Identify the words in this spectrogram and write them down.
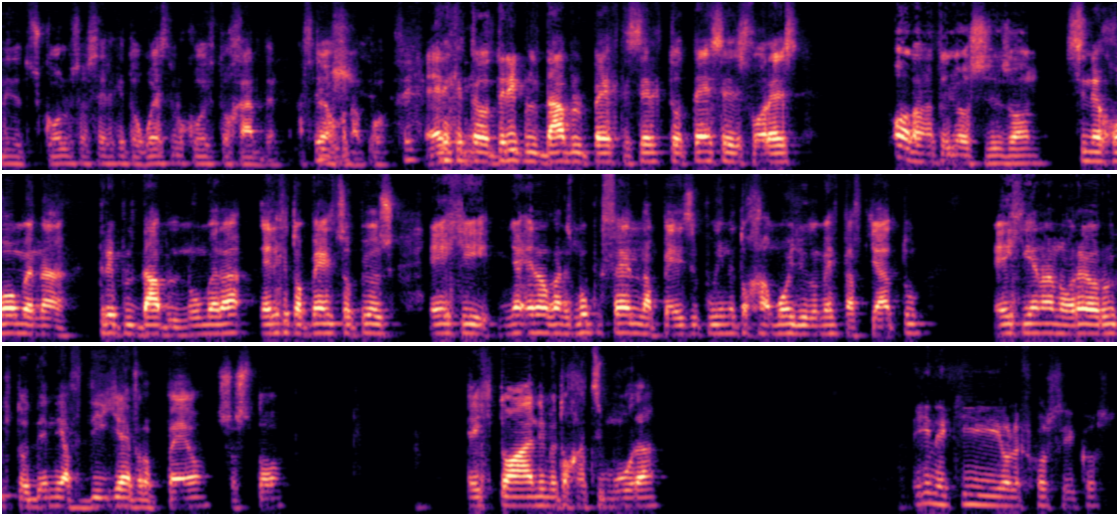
Πλύνετε τους κώλους σας, έρχεται ο Westbrook χωρίς το Harden. Αυτό Σε έχω έχει- να πω. σε έχει Έρχεται ο κολλήσει. triple-double παίχτης, έρχεται το τέσσερις φορές όταν θα τελειώσει η σεζόν. Συνεχόμενα triple-double νούμερα. Έρχεται ο παίχτης ο οποίος έχει μια, ένα οργανισμό που θέλει να παίζει, που είναι το χαμόγελο μέχρι τα αυτιά του. Έχει έναν ωραίο rookie, τον Ντένι Αβντίγια, Ευρωπαίο, σωστό. Έχει το anime, το Χατσιμούρα. Είναι εκεί ο Λευκός Οίκος.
